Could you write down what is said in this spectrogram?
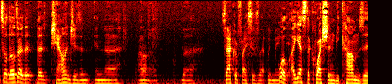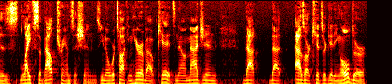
So those are the the challenges and in, uh, I don't know the sacrifices that we make. Well, I guess the question becomes is life's about transitions. You know, we're talking here about kids. Now imagine that that as our kids are getting older,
